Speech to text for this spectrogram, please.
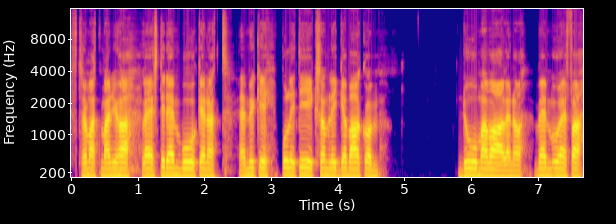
Eftersom att man ju har läst i den boken att det är mycket politik som ligger bakom domarvalen och vem Uefa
